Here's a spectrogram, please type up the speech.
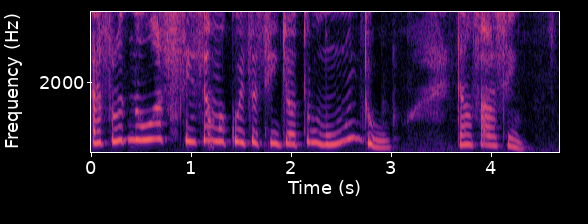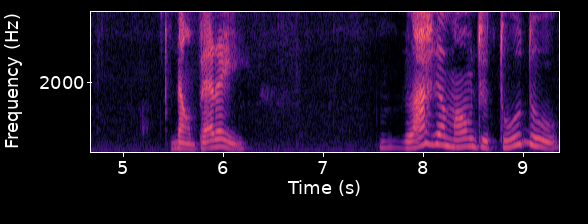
Ela falou: nossa, isso é uma coisa assim de outro mundo. Então eu falo assim: não, peraí. Larga a mão de tudo.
